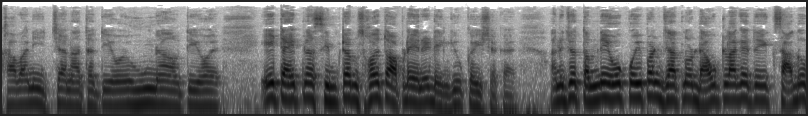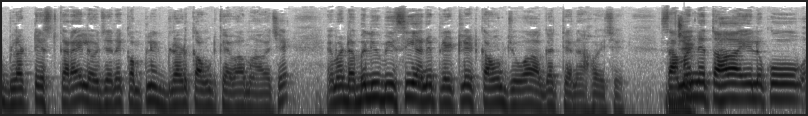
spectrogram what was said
ખાવાની ઈચ્છા ના થતી હોય, ઊંઘ ના આવતી હોય, એ ટાઈપના સિમ્ટમ્સ હોય તો આપણે એને ડેન્ગ્યુ કહી શકાય. અને જો તમને એવો કોઈ પણ જાતનો ડાઉટ લાગે તો એક સાદો બ્લડ ટેસ્ટ કરાવી લો જેને કમ્પ્લીટ બ્લડ કાઉન્ટ કહેવામાં આવે છે. એમાં ડબલ્યુબીસી અને પ્લેટલેટ કાઉન્ટ જોવા અગત્યના હોય છે. સામાન્યતઃ એ લોકો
